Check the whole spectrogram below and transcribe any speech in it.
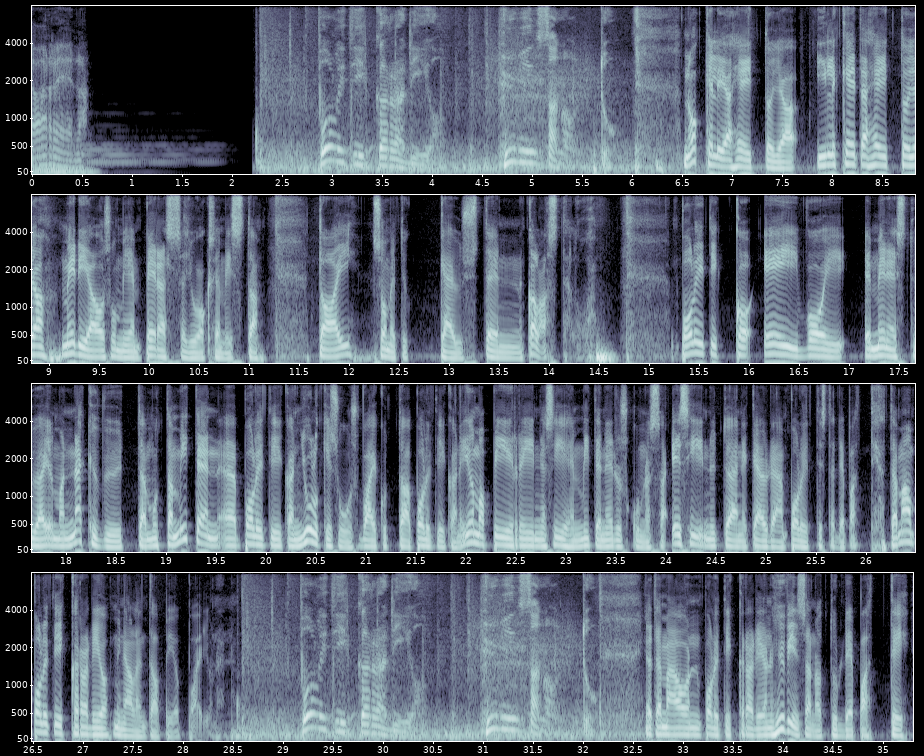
Yle Areena. Politiikka Radio. Hyvin sanottu. Nokkelia heittoja, ilkeitä heittoja, mediaosumien perässä juoksemista tai sometykkäysten kalastelua. Poliitikko ei voi menestyä ilman näkyvyyttä, mutta miten politiikan julkisuus vaikuttaa politiikan ilmapiiriin ja siihen, miten eduskunnassa esiinnytään ja käydään poliittista debattia. Tämä on Politiikka Radio, minä olen Tapio Pajunen. Politiikka Radio. Hyvin sanottu. Ja tämä on Politiikka Radion hyvin sanottu debatti.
